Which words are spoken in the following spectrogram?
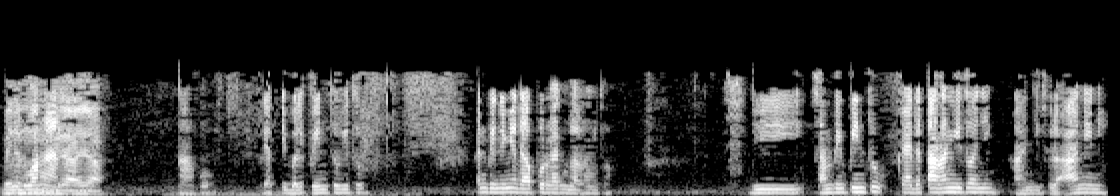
beda ruangan Iya, iya. Nah aku lihat di balik pintu gitu. Kan pintunya dapur kan belakang itu. Di samping pintu kayak ada tangan gitu anjing. Anjing sudah aneh nih.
